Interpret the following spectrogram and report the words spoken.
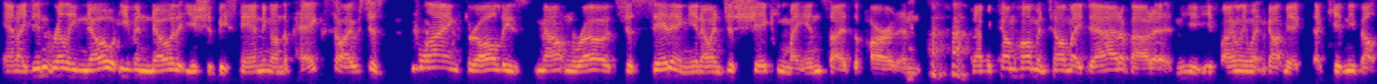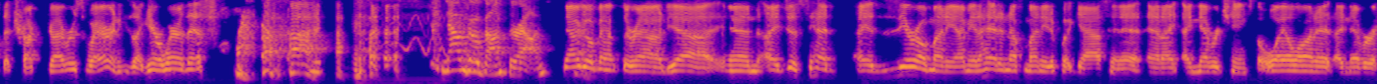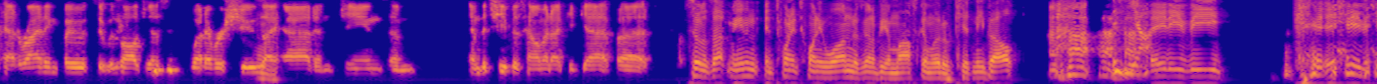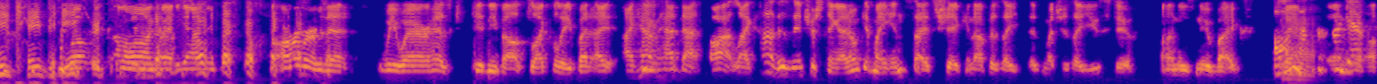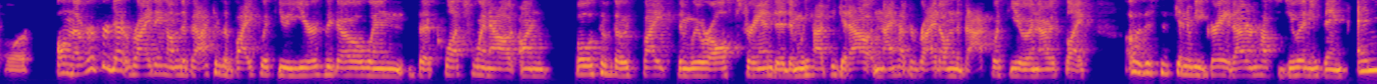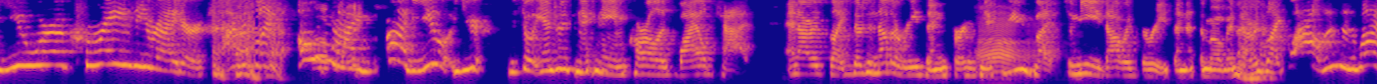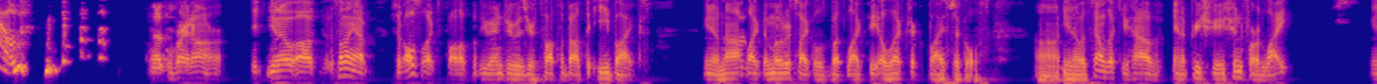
And I didn't really know, even know that you should be standing on the pegs. So I was just flying through all these mountain roads, just sitting, you know, and just shaking my insides apart. And, and I would come home and tell my dad about it. And he, he finally went and got me a, a kidney belt that truck drivers wear. And he's like, here, wear this. now go bounce around. Now go bounce around. Yeah. And I just had, I had zero money. I mean, I had enough money to put gas in it and I, I never changed the oil on it. I never had riding boots. It was all just whatever shoes I had and jeans and and the cheapest helmet I could get. But so does that mean in 2021 there's going to be a Mosko Moto kidney belt? yeah. ADV. ADV KB. Well, we've come a long way. Yeah, I mean, the armor that we wear has kidney belts, luckily. But I, I have had that thought, like, huh, this is interesting. I don't get my insides shaken up as I as much as I used to on these new bikes. I'll yeah. never forget. I'll never forget riding on the back of the bike with you years ago when the clutch went out on both of those bikes and we were all stranded and we had to get out and I had to ride on the back with you. And I was like, oh, this is going to be great. I don't have to do anything. And you were a crazy rider. I was like, oh, oh my God, you, you so Andrew's nickname, Carl, is Wildcat. And I was like, there's another reason for his nickname, oh. but to me, that was the reason at the moment. I was like, wow, this is wild. That's right on. You know, uh, something I should also like to follow up with you, Andrew, is your thoughts about the e-bikes. You know, not like the motorcycles, but like the electric bicycles. Uh, you know, it sounds like you have an appreciation for light.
